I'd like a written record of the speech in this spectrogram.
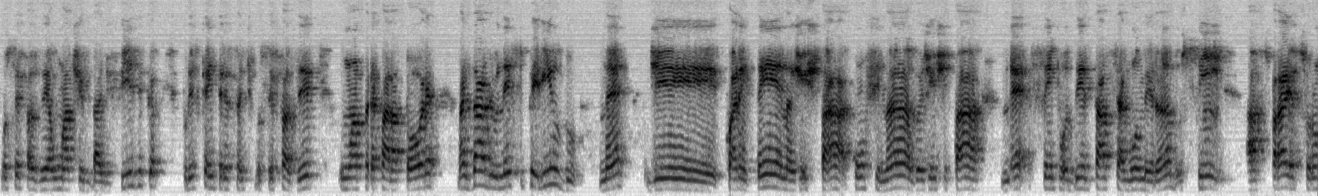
você fazer uma atividade física, por isso que é interessante você fazer uma preparatória. Mas, W, nesse período né, de quarentena, a gente está confinado, a gente está né, sem poder estar se aglomerando, sim, as praias foram,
